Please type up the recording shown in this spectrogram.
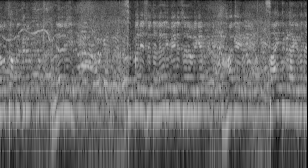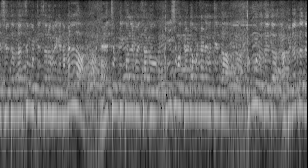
ಸಂಸ್ಥಾಪಕರು ಲಹರಿ ಸನ್ಮಾನ್ಯ ಶ್ರೀಯುತ ಲಹರಿ ವೇಣು ಸರ್ ಅವರಿಗೆ, ಹಾಗೆ ಸಾಹಿತಿಗಳಾಗಿರುವಂತಹ ಶ್ರೀಯುತ ನರಸಿಂಹಮೂರ್ತಿ ಸರ್ ಅವರಿಗೆ ನಮ್ಮೆಲ್ಲ ಎಚ್ ಎಂ ಟಿ ಕಾಲೇಜ್ ಹಾಗೂ ಕೇಶವ ಕ್ರೀಡಾ ಮಂಡಳಿ ವತಿಯಿಂದ ತುಂಬ ಹೃದಯದ ಅಭಿನಂದನೆಯನ್ನು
